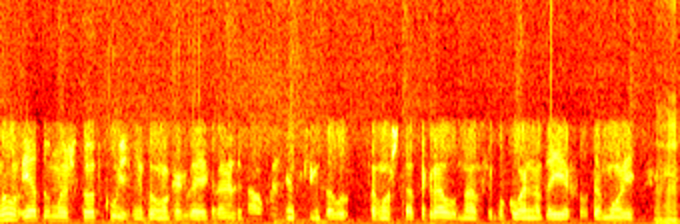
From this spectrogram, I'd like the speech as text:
Ну, я думаю, что от Кузни дома, когда играли на Кузнецкий металлург, потому что отыграл у нас и буквально доехал домой, uh-huh.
